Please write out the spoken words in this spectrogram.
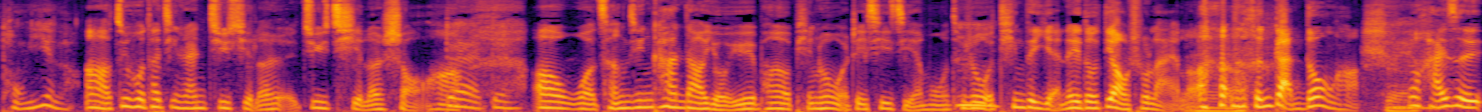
同意了啊！最后他竟然举起了举起了手哈！对对哦，我曾经看到有一位朋友评论我这期节目，他说我听的眼泪都掉出来了，他 很感动哈！是，说孩子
